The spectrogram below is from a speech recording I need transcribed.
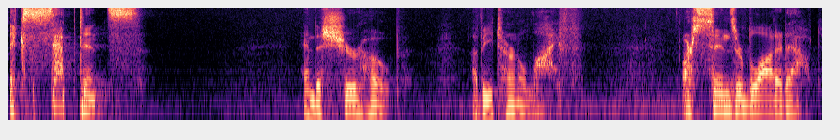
acceptance, and the sure hope of eternal life. Our sins are blotted out,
